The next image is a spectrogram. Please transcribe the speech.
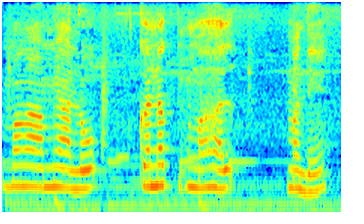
मग आम्ही आलो कनक महालमध्ये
